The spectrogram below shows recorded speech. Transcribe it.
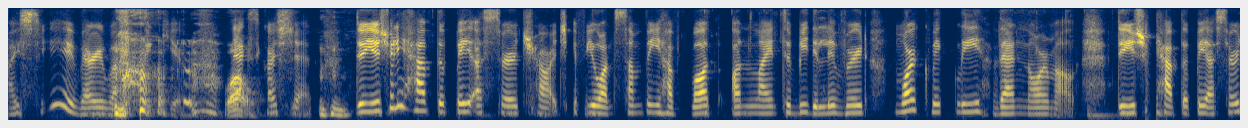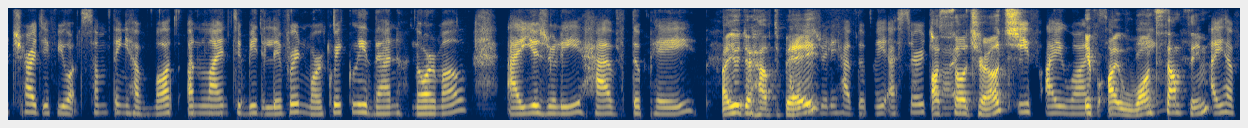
I see. Very well. Thank you. wow. Next question. Mm-hmm. Do you usually have to pay a surcharge if you want something you have bought online to be delivered more quickly than normal? Do you usually have to pay a surcharge if you want something you have bought online to be delivered more quickly than normal? I usually have to pay. I usually have to pay. I usually have to pay a surcharge. a surcharge if I want if I want something I have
